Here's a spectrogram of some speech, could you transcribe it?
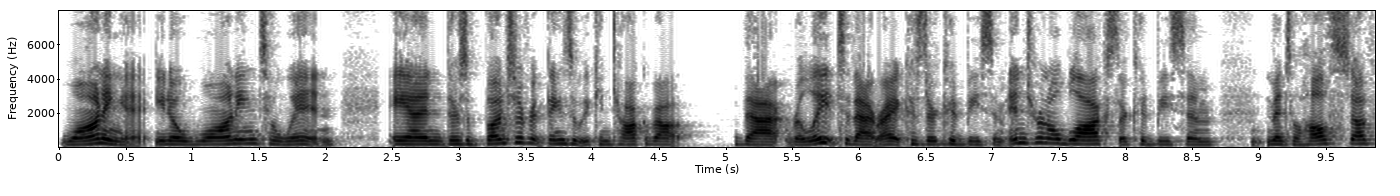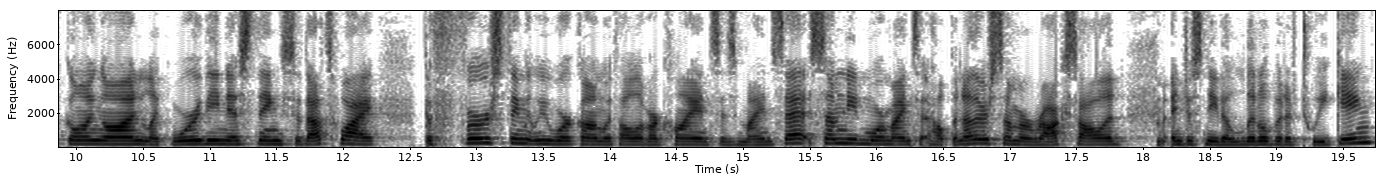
wanting it, you know, wanting to win. And there's a bunch of different things that we can talk about that relate to that, right? Because there could be some internal blocks, there could be some mental health stuff going on, like worthiness things. So that's why the first thing that we work on with all of our clients is mindset. Some need more mindset help than others, some are rock solid and just need a little bit of tweaking.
